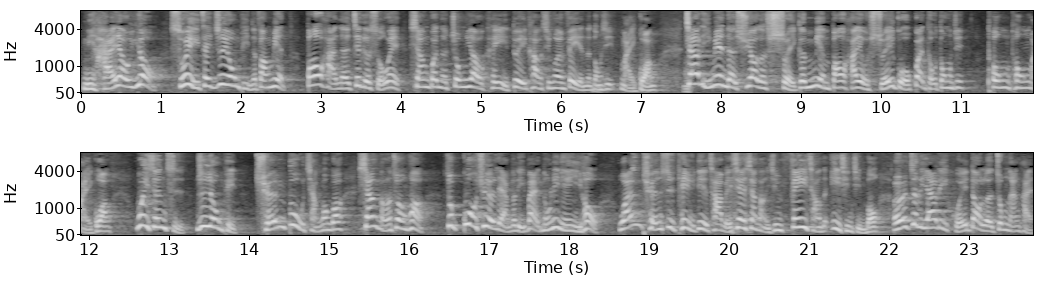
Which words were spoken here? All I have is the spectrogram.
你还要用。所以在日用品的方面，包含了这个所谓相关的中药，可以对抗新冠肺炎的东西买光。家里面的需要的水跟面包，还有水果罐头东西，通通买光。卫生纸、日用品全部抢光光。香港的状况，就过去了两个礼拜，农历年以后，完全是天与地的差别。现在香港已经非常的疫情紧绷，而这个压力回到了中南海。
